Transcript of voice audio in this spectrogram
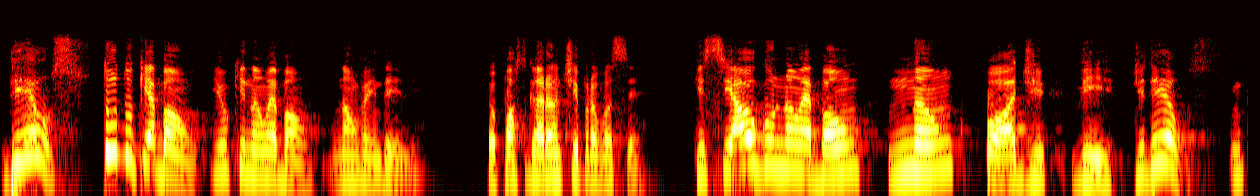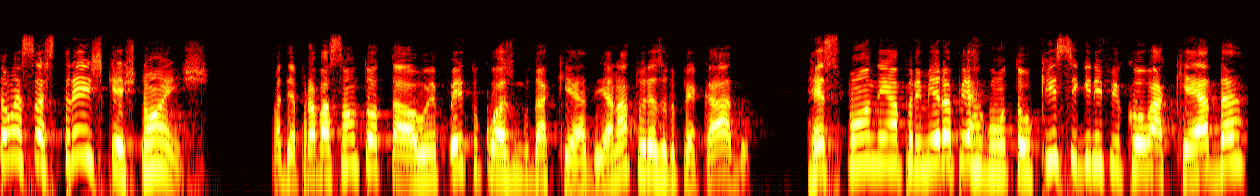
Deus. Tudo o que é bom e o que não é bom não vem dele. Eu posso garantir para você que se algo não é bom, não pode vir de Deus. Então, essas três questões a depravação total, o efeito cósmico da queda e a natureza do pecado, respondem à primeira pergunta: o que significou a queda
